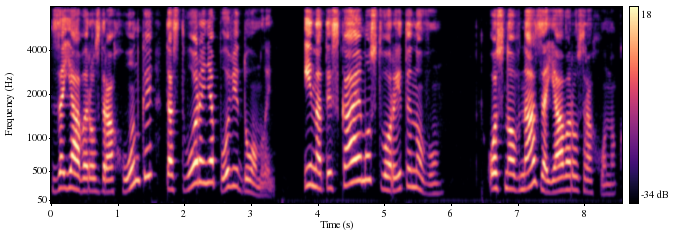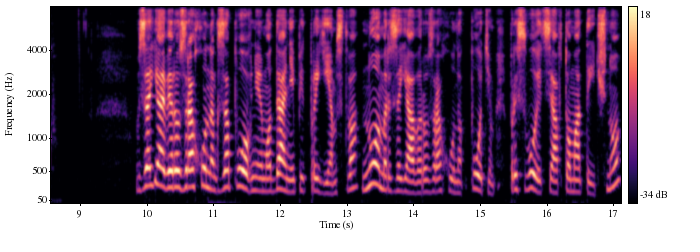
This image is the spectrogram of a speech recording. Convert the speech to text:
Заяви розрахунки та створення повідомлень і натискаємо Створити нову. Основна заява розрахунок. В заяві розрахунок заповнюємо дані підприємства, номер заяви розрахунок потім присвоїться автоматично.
